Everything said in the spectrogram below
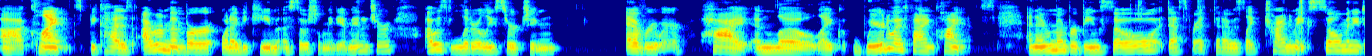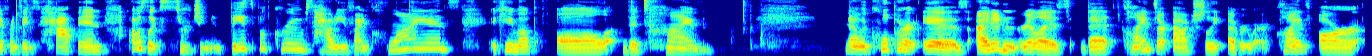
uh, clients because I remember when I became a social media manager, I was literally searching everywhere, high and low, like where do I find clients? And I remember being so desperate that I was like trying to make so many different things happen. I was like searching in Facebook groups, how do you find clients? It came up all the time. Now, the cool part is, I didn't realize that clients are actually everywhere. Clients are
